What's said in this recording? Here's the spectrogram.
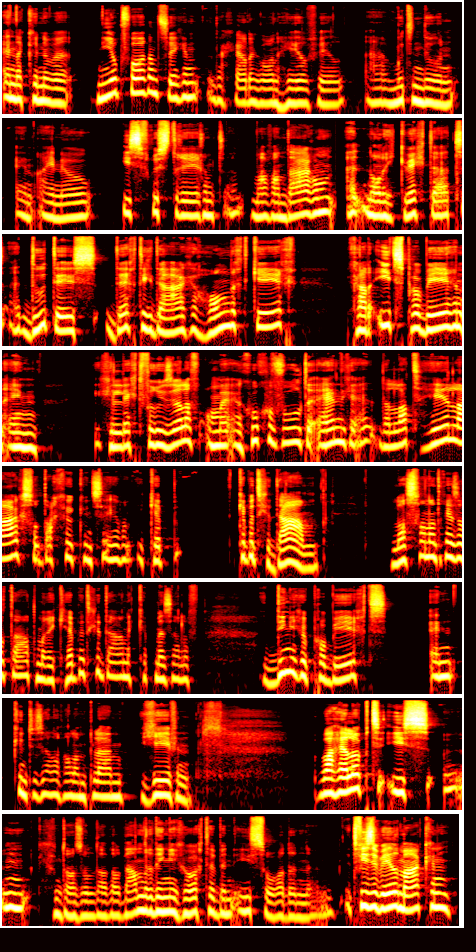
En dat kunnen we niet op voorhand zeggen, dat ga je gewoon heel veel uh, moeten doen. En I know, is frustrerend, maar vandaarom het nodig ik weg uit. Het doet deze 30 dagen 100 keer ga iets proberen en je legt voor jezelf om met een goed gevoel te eindigen, de lat heel laag, zodat je kunt zeggen van ik heb, ik heb het gedaan. Los van het resultaat, maar ik heb het gedaan. Ik heb mezelf dingen geprobeerd en kunt u zelf al een pluim geven. Wat helpt is, dan zullen dat wel bij andere dingen gehoord hebben, is zo wat een, ehm, het visueel maken.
